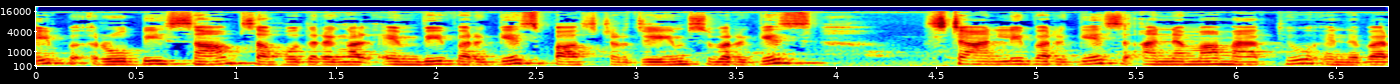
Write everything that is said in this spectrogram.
ഐബ് റൂബി സാം സഹോദരങ്ങൾ M V Varghese pastor James Varghese Stanley Varghese Annamma Mathew എന്നിവർ.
